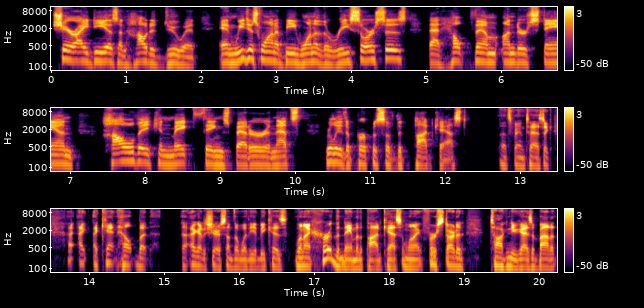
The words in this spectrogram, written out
share ideas on how to do it. And we just want to be one of the resources that help them understand how they can make things better. And that's really the purpose of the podcast. That's fantastic. I, I, I can't help but I got to share something with you because when I heard the name of the podcast and when I first started talking to you guys about it,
